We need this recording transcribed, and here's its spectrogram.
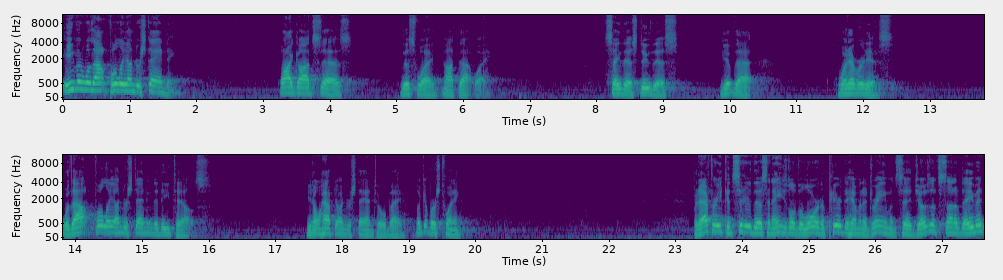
even without fully understanding? why God says this way, not that way. Say this, do this, give that, whatever it is, without fully understanding the details. You don't have to understand to obey. Look at verse 20. But after he considered this, an angel of the Lord appeared to him in a dream and said, Joseph, son of David,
